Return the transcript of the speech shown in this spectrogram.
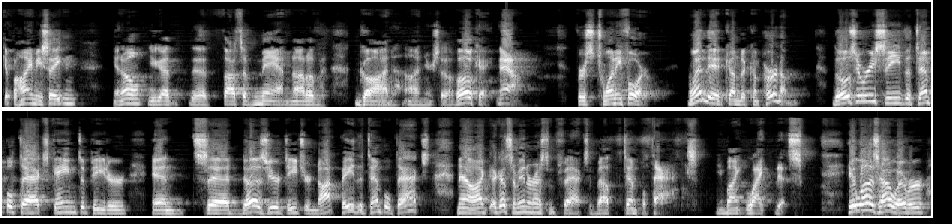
get behind me, Satan. You know, you got the thoughts of man, not of God on yourself. Okay, now, verse 24. When they had come to Capernaum, those who received the temple tax came to Peter and said, does your teacher not pay the temple tax? Now, I, I got some interesting facts about the temple tax. You might like this. It was, however,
